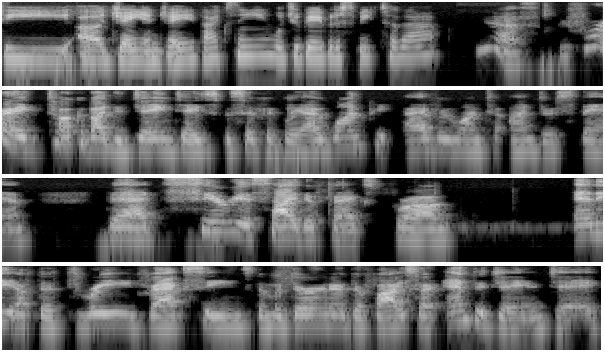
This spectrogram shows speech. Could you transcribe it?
the uh, J and J vaccine. Would you be able to speak to that? Yes. Before I talk about the J and J specifically, I want everyone to understand that serious side effects from any of the three vaccines, the Moderna, the Pfizer, and the J and J,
